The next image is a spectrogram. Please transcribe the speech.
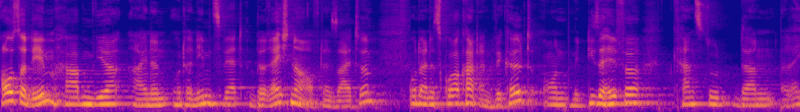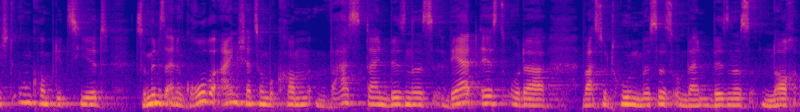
Außerdem haben wir einen Unternehmenswertberechner auf der Seite und eine Scorecard entwickelt. Und mit dieser Hilfe kannst du dann recht unkompliziert zumindest eine grobe Einschätzung bekommen, was dein Business wert ist oder was du tun müsstest, um dein Business noch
